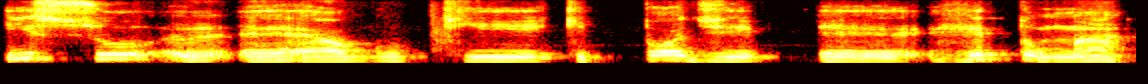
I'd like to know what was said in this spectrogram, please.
Isso é, é algo que, que pode é, retomar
